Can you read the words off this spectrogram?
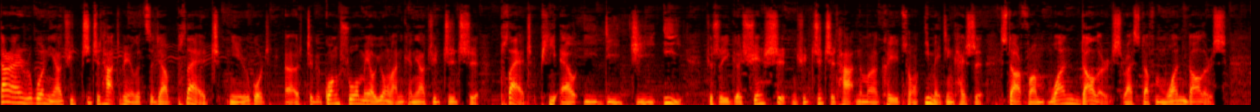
当然，如果你要去支持他，这边有个词叫 pledge。你如果呃这个光说没有用了，你肯定要去支持 pledge，p l e d g e，就是一个宣誓，你去支持他。那么可以从一美金开始，start from one dollars，right？start from one dollars。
